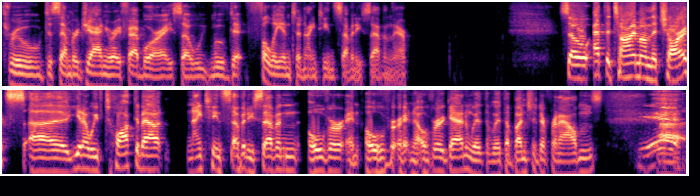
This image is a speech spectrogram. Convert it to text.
through December, January, February. So we moved it fully into 1977 there. So at the time on the charts, uh, you know, we've talked about 1977 over and over and over again with with a bunch of different albums. Yeah. Uh,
